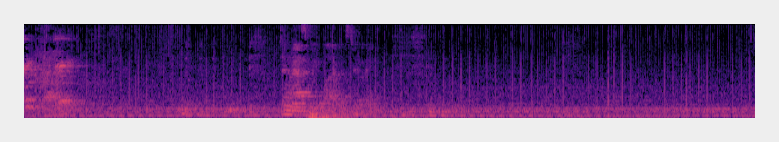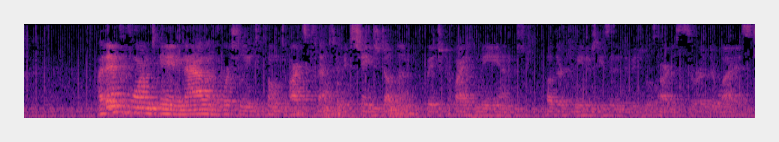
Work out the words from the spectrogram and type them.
Escape! Don't ask me what I was doing. I then performed in now unfortunately defunct Arts Collective Exchange Dublin, which provided me and other communities and individuals, artists or otherwise,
